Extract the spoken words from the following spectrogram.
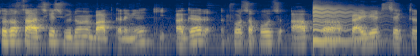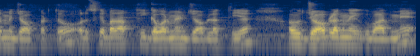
तो दोस्तों, आज के इस वीडियो में बात करेंगे कि अगर फॉर सपोज़ आप प्राइवेट सेक्टर में जॉब करते हो और उसके बाद आपकी गवर्नमेंट जॉब लगती है और जॉब लगने के बाद में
